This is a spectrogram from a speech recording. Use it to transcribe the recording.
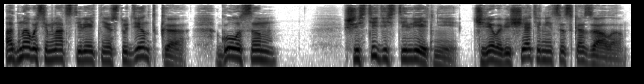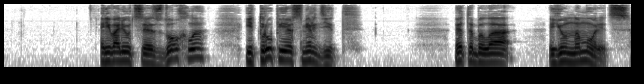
одна восемнадцатилетняя студентка голосом шестидесятилетней чревовещательницы сказала «Революция сдохла, и труп ее смердит». Это была Юнна Морец.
